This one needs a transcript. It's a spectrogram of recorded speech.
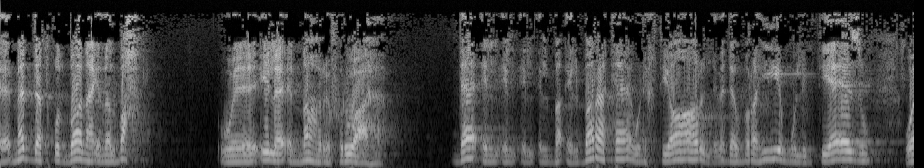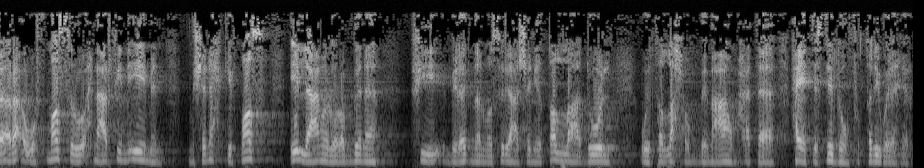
مدت قضبانها إلى البحر وإلى النهر فروعها. ده البركة والاختيار اللي بدأ إبراهيم والامتياز ورأوا في مصر وإحنا عارفين إيه من مش هنحكي في مصر إيه اللي عمله ربنا في بلادنا المصرية عشان يطلع دول ويطلعهم معاهم حتى هيتسندهم في الطريق والى اخره.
